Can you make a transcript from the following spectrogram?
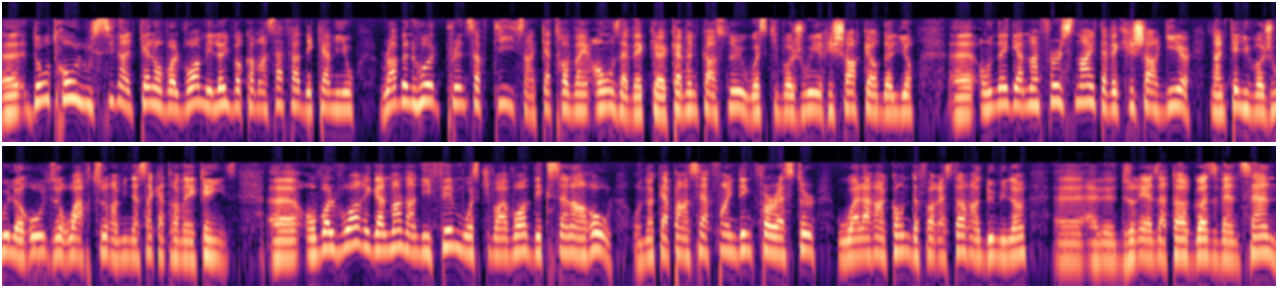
Euh, d'autres rôles aussi dans lesquels on va le voir, mais là, il va commencer à faire des caméos. Robin Hood, Prince of Thieves en 91 avec euh, Kevin Costner, où est-ce qu'il va jouer Richard Cœur de Lion. Euh, on a également First Night avec Richard Gere, dans lequel il va jouer le rôle du roi Arthur en 1995. on va le voir également dans des films où est-ce qu'il va avoir d'excellents rôles. On n'a qu'à penser à Finding Forrester ou à la rencontre de Forrester en 2001 avec, du réalisateur Gus Van Sant,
